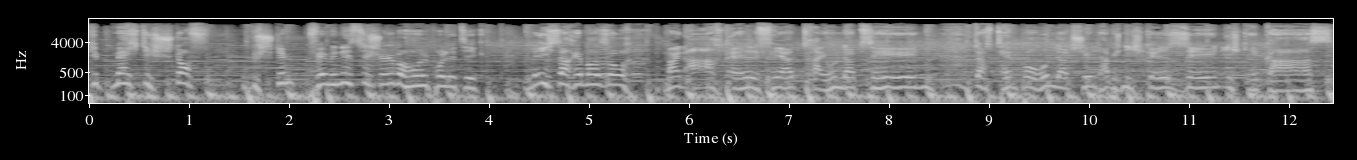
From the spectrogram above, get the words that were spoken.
gibt mächtig Stoff bestimmt feministische Überholpolitik. Ich sag immer so, mein A8L fährt 310. Das Tempo 100 Schild habe ich nicht gesehen. Ich gebe Gas.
